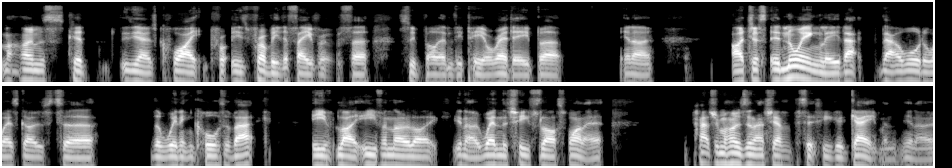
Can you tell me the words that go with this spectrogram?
Mahomes could, you know, is quite. He's probably the favorite for Super Bowl MVP already, but you know, I just annoyingly that that award always goes to the winning quarterback. Even like even though like you know when the Chiefs last won it, Patrick Mahomes didn't actually have a particularly good game, and you know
